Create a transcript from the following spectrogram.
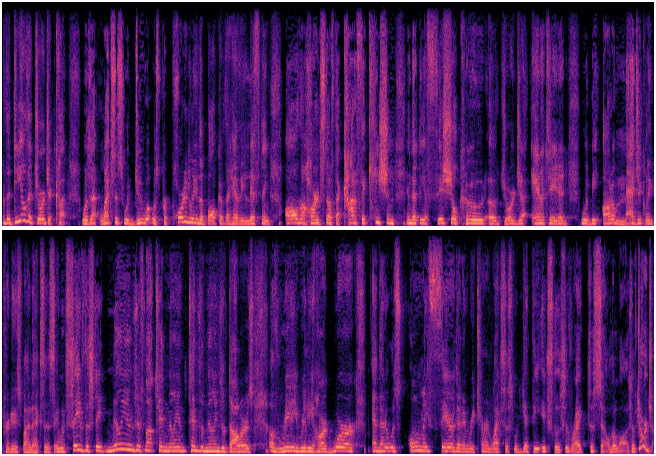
The deal that Georgia cut was that Lexis would do what was purportedly the bulk of the heavy lifting, all the hard stuff, the codification, and that the official code of Georgia annotated would be auto-magically produced by Lexis. It would save the state millions, if not 10 million, tens of millions of dollars of really, really hard work, and that it was only fair that in return Lexis would get the exclusive right to sell the laws of Georgia.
